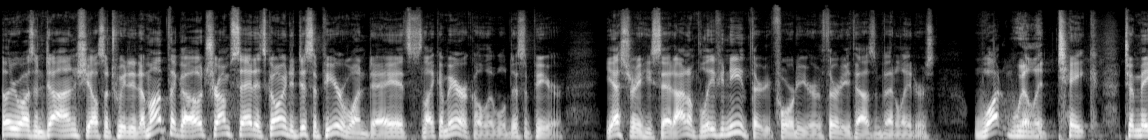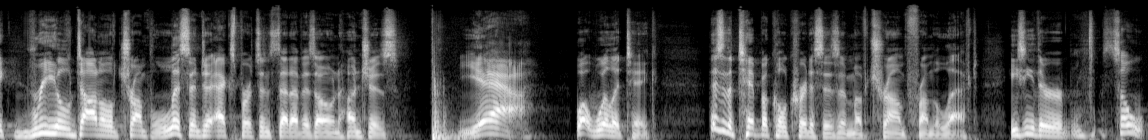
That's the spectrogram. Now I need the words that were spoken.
Hillary wasn't done. She also tweeted a month ago Trump said it's going to disappear one day. It's like a miracle, it will disappear. Yesterday, he said, I don't believe you need 30, 40 or 30,000 ventilators. What will it take to make real Donald Trump listen to experts instead of his own hunches? Yeah. What will it take? This is the typical criticism of Trump from the left. He's either so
